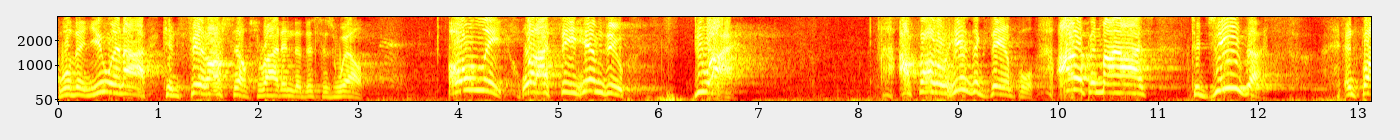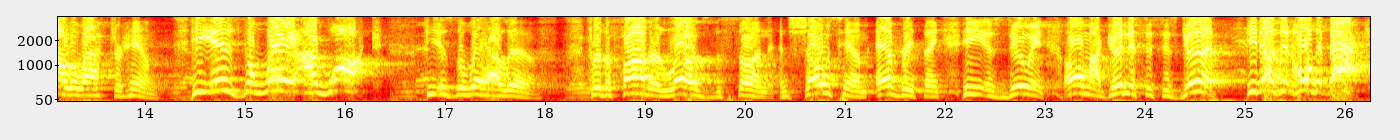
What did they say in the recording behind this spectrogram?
Well, then you and I can fit ourselves right into this as well. Only what I see Him do, do I. I follow His example. I open my eyes to Jesus and follow after Him. He is the way I walk. He is the way I live. For the Father loves the Son and shows him everything he is doing. Oh my goodness, this is good. He doesn't hold it back.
